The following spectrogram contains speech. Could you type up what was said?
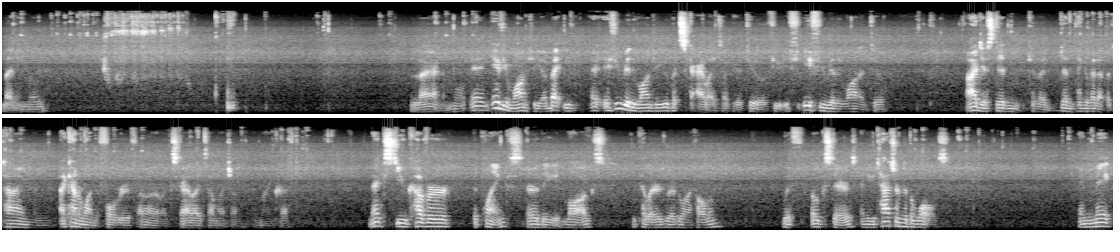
Lightning mode. Lightning mode. And if you want to, I bet you, if you really want to, you could put skylights up here too. If you, if, if you really wanted to. I just didn't because I didn't think of it at the time, and I kind of wanted a full roof. I don't know, like skylights that much on in Minecraft. Next, you cover the planks or the logs, the pillars, whatever you want to call them, with oak stairs, and you attach them to the walls. And you make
